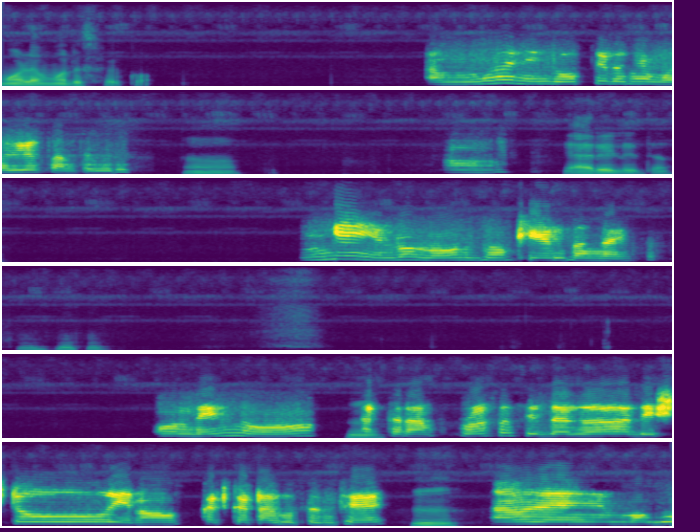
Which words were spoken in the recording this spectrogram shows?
ಮೂಳೆ ಮುರಿಸ್ಬೇಕು ಆ ಮೂಳೆ ನಿಂಗೆ ಹೋಗ್ತಿದಂಗೆ ಮುರಿಯುತ್ತಂತ ಬಿಡು ಹಾಂ ಹ್ಮ್ ಯಾರು ಹೇಳಿದ್ದು ಹಿಂಗೆ ಎಲ್ಲೋ ನೋಡ್ದು ಕೇಳ್ದಂಗಾಯ್ತು ಒಂದ್ ಹೆಣ್ಣು ಆತರ ಪ್ರೋಸೆಸ್ ಇದ್ದಾಗ ಅದೆಷ್ಟೋ ಏನೋ ಕಟ್ ಕಟ್ ಆಗುತ್ತಂತೆ. ಆಮೇಲೆ ಮಗು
